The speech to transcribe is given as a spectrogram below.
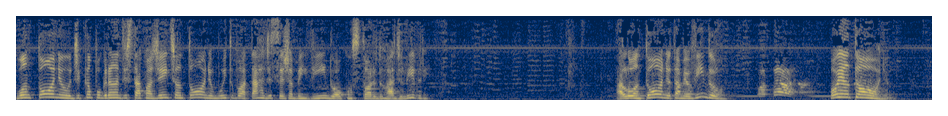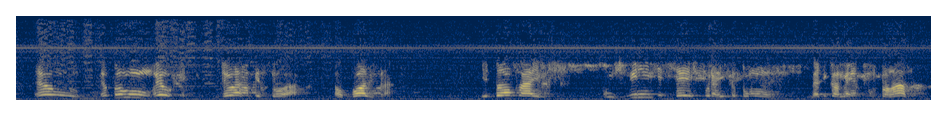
O Antônio de Campo Grande está com a gente. Antônio, muito boa tarde, seja bem-vindo ao consultório do Rádio Livre. Alô, Antônio, tá me ouvindo? Boa tarde. Oi, Antônio. Eu, eu tomo, eu, eu era uma pessoa alcoólatra, então faz uns 26 por aí que eu tomo medicamento controlado.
